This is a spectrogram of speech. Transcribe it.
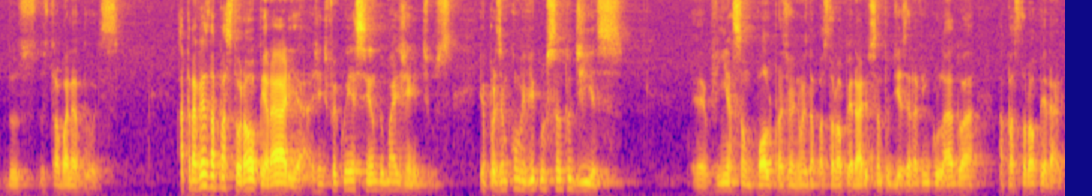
dos, dos Trabalhadores. Através da pastoral operária, a gente foi conhecendo mais gente. Os, eu, por exemplo, convivi com o Santo Dias. É, eu vinha a São Paulo para as reuniões da Pastoral Operária, o Santo Dias era vinculado à, à Pastoral Operária.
